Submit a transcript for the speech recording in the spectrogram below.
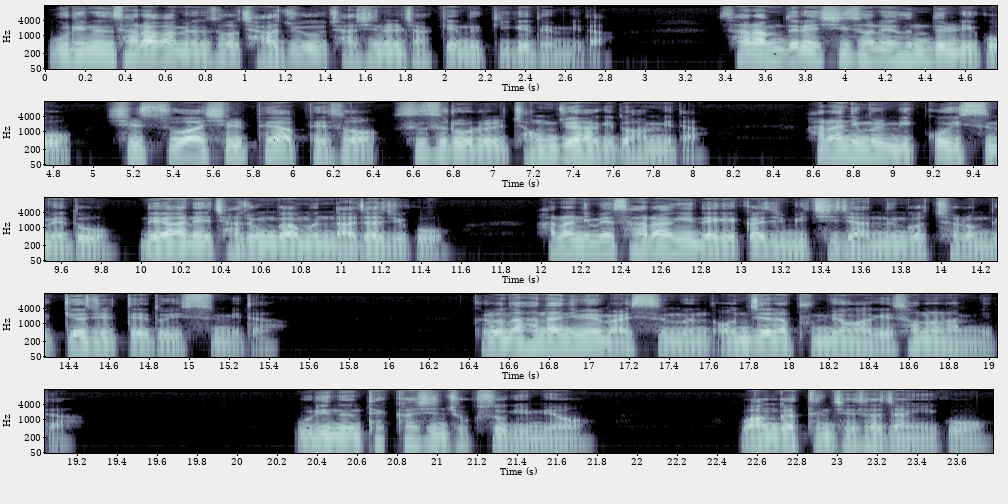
우리는 살아가면서 자주 자신을 작게 느끼게 됩니다. 사람들의 시선에 흔들리고 실수와 실패 앞에서 스스로를 정죄하기도 합니다. 하나님을 믿고 있음에도 내 안의 자존감은 낮아지고 하나님의 사랑이 내게까지 미치지 않는 것처럼 느껴질 때도 있습니다. 그러나 하나님의 말씀은 언제나 분명하게 선언합니다. 우리는 택하신 족속이며 왕 같은 제사장이고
